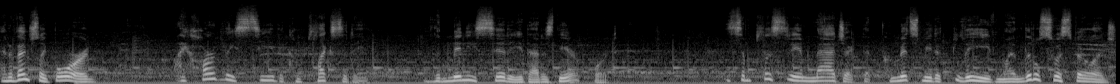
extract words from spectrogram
and eventually board, I hardly see the complexity of the mini city that is the airport. The simplicity and magic that permits me to leave my little Swiss village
